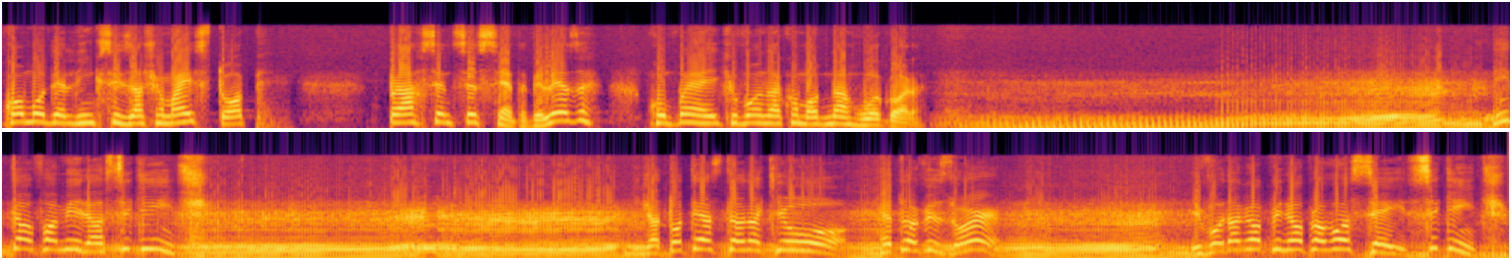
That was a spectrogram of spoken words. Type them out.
qual modelinho que vocês acham mais top para 160, beleza? Acompanha aí que eu vou andar com a moto na rua agora. Então família, é o seguinte Já estou testando aqui o retrovisor E vou dar minha opinião para vocês. Seguinte,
